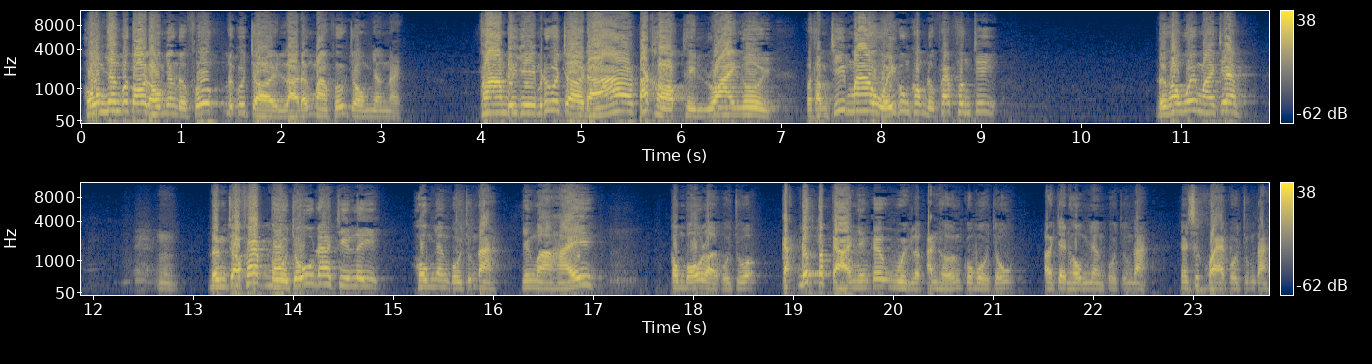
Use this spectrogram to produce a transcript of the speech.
Hôn nhân của tôi là hôn nhân được phước, Đức Chúa Trời là đấng ban phước cho hôn nhân này. Phàm điều gì mà Đức Chúa Trời đã tác hợp thì loài người và thậm chí ma quỷ cũng không được phép phân chi. Được không quý mai chị em? Ừ. Đừng cho phép bùa chú đó chia ly hôn nhân của chúng ta. Nhưng mà hãy công bố lời của Chúa. Cắt đứt tất cả những cái quyền lực ảnh hưởng của bùa chú ở trên hôn nhân của chúng ta, trên sức khỏe của chúng ta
